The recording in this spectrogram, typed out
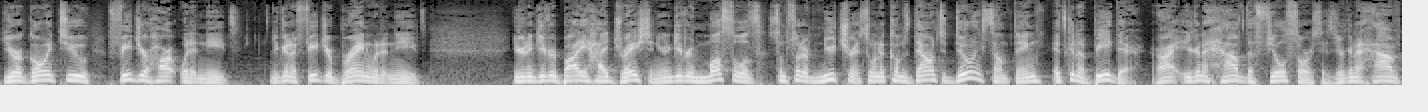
You're going to feed your heart what it needs. You're going to feed your brain what it needs. You're going to give your body hydration. You're going to give your muscles some sort of nutrient. So when it comes down to doing something, it's going to be there. All right. You're going to have the fuel sources. You're going to have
